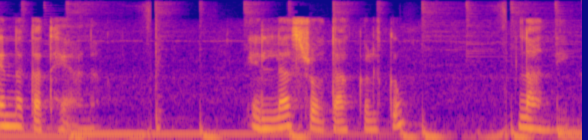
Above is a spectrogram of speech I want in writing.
എന്ന കഥയാണ്. എല്ലാ ശ്രോതാക്കൾക്കും നന്ദി.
